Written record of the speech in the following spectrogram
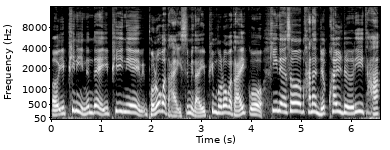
어, 이 핀이 있는데 이 핀이 번호가 다 있습니다. 이 핀 번호가 다 있고 핀에서 하는 역할들이 다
